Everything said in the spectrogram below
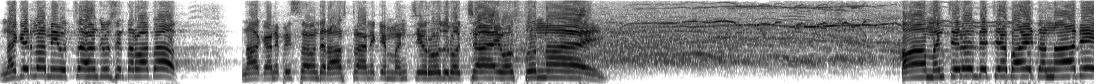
నగిరిలో మీ ఉత్సాహం చూసిన తర్వాత నాకు అనిపిస్తా ఉంది రాష్ట్రానికి మంచి రోజులు వచ్చాయి వస్తున్నాయి. ఆ మంచి రోజులు తెచ్చే బాధ్యత నాది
